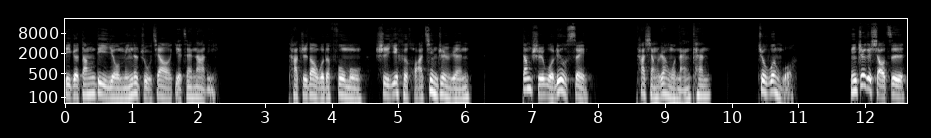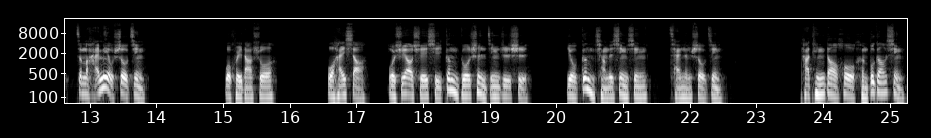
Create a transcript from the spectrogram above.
一个当地有名的主教也在那里。他知道我的父母是耶和华见证人。当时我六岁，他想让我难堪，就问我：“你这个小子怎么还没有受尽？”我回答说：“我还小，我需要学习更多圣经知识，有更强的信心才能受尽。”他听到后很不高兴，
